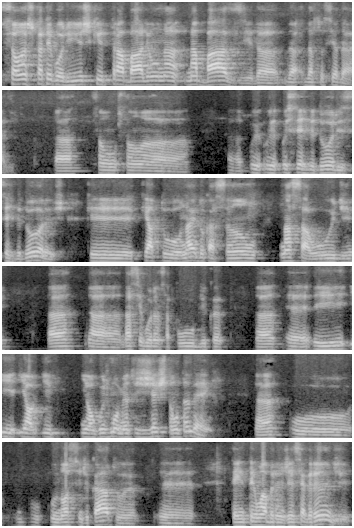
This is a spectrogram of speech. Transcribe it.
São as categorias que trabalham na, na base da, da, da sociedade. Tá? São, são a, a, os servidores e servidoras que, que atuam na educação, na saúde, tá? na, na segurança pública, tá? é, e, e, e, em alguns momentos de gestão também. Né? O, o, o, nosso sindicato é, tem, tem uma abrangência grande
